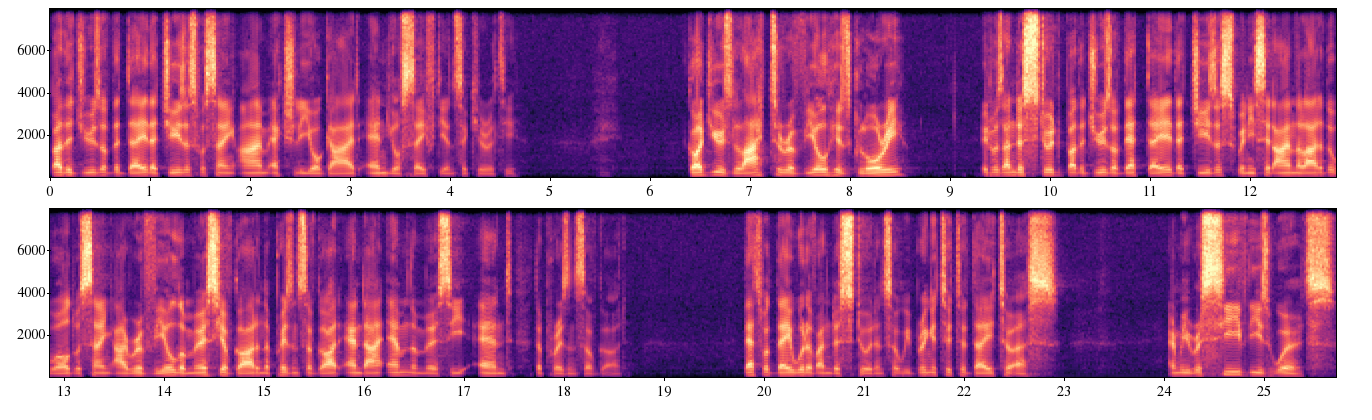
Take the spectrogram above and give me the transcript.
by the Jews of the day that Jesus was saying, I'm actually your guide and your safety and security. God used light to reveal his glory. It was understood by the Jews of that day that Jesus, when he said, I am the light of the world, was saying, I reveal the mercy of God and the presence of God, and I am the mercy and the presence of God. That's what they would have understood. And so we bring it to today to us. And we receive these words.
